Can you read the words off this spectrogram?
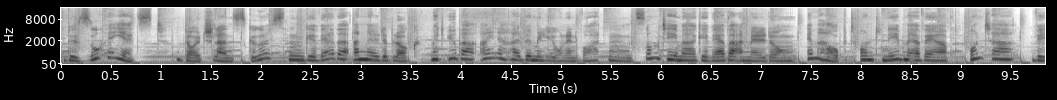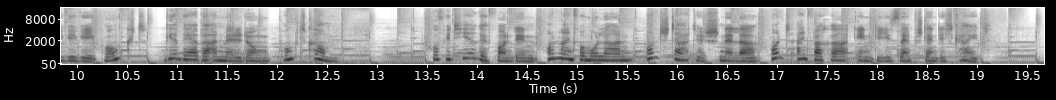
Besuche jetzt Deutschlands größten Gewerbeanmeldeblock mit über eine halbe Million Worten zum Thema Gewerbeanmeldung im Haupt- und Nebenerwerb unter www.gewerbeanmeldung.com. Profitiere von den Online-Formularen und starte schneller und einfacher in die Selbstständigkeit.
